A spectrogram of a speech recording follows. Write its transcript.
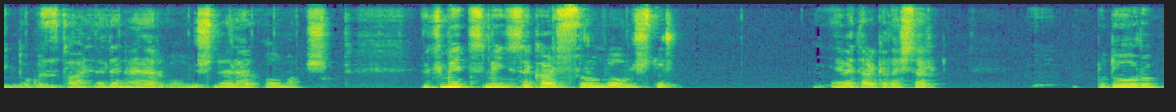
1900 tarihlerde neler olmuş neler olmamış. Hükümet meclise karşı sorumlu olmuştur. Evet arkadaşlar bu doğru.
